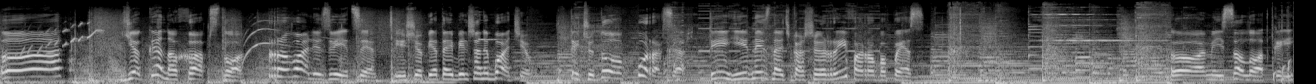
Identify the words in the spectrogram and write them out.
А, яке нахабство! Провалю звідси. І щоб я тебе більше не бачив. Ти чудово впорався. Ти гідний значка шерифа, робопес. О, мій солодкий.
